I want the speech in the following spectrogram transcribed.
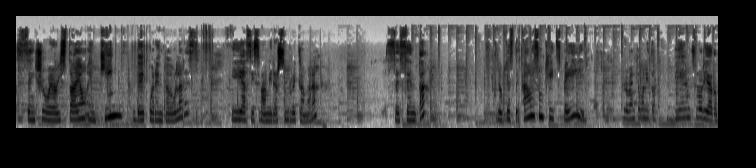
Sanctuary Style en king de 40 dólares. Y así se va a mirar su recámara. 60. Creo que este... Ah, es un Kate Spade. Pero ven qué bonito. Bien floreado.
